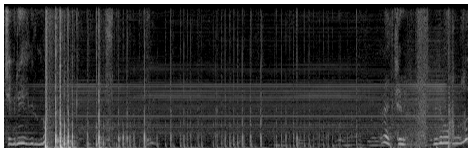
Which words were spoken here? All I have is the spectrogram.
Çeviriye giriyorum. Evet çevir. Ne demek olduğunu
